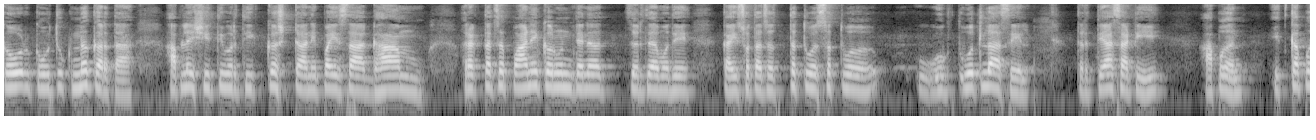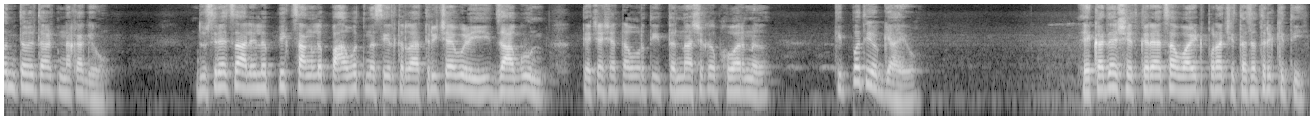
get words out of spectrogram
कौ कौतुक न करता आपल्या शेतीवरती कष्ट आणि पैसा घाम रक्ताचं पाणी करून त्यानं जर त्यामध्ये काही स्वतःचं तत्व सत्व ओतलं असेल तर त्यासाठी आपण इतका पण तळताट नका घेऊ. दुसऱ्याचं आलेलं पीक चांगलं पाहवत नसेल तर रात्रीच्या वेळी जागून त्याच्या शेतावरती तणनाशकं फवारणं कितपत योग्य आहे हो? एखाद्या शेतकऱ्याचा वाईटपणा चित्ताचा तरी किती?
